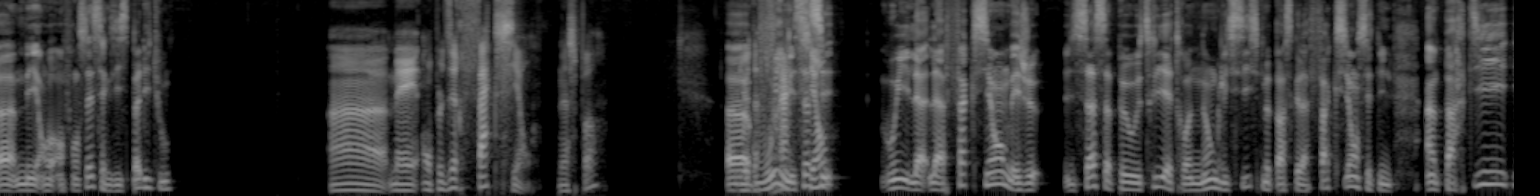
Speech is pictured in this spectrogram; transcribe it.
euh, mais en, français, ça n'existe pas du tout. Ah, mais on peut dire faction, n'est-ce pas? Euh, oui, mais ça, c'est. Oui, la, la, faction, mais je, ça, ça peut aussi être un anglicisme parce que la faction, c'est une, un parti,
